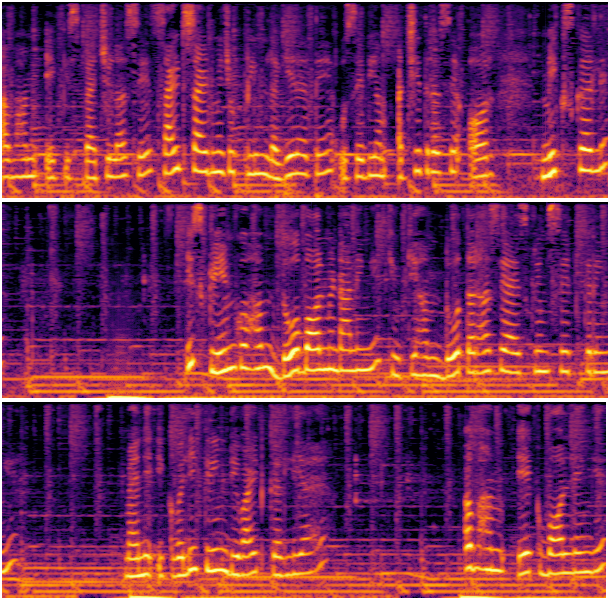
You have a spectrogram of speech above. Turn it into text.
अब हम एक स्पैचुला से साइड साइड में जो क्रीम लगे रहते हैं, उसे भी हम अच्छी तरह से और मिक्स कर लें। इस क्रीम को हम दो बॉल में डालेंगे, क्योंकि हम दो तरह से आइसक्रीम सेट करेंगे। मैंने इक्वली क्रीम डिवाइड कर लिया है। अब हम एक बॉल लेंगे।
